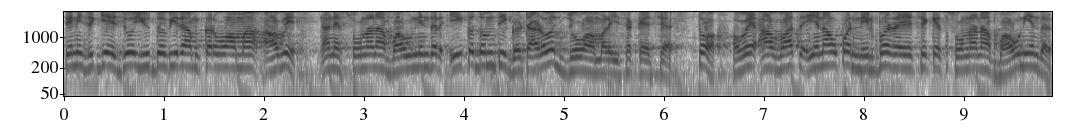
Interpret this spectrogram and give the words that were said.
તેની જગ્યાએ જો યુદ્ધ વિરામ કરવામાં આવે અને સોનાના ભાવની અંદર એકદમથી ઘટાડો જોવા મળી શકે છે, તો હવે આ વાત એના ઉપર નિર્ભર રહે છે કે સોનાના ભાવની અંદર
